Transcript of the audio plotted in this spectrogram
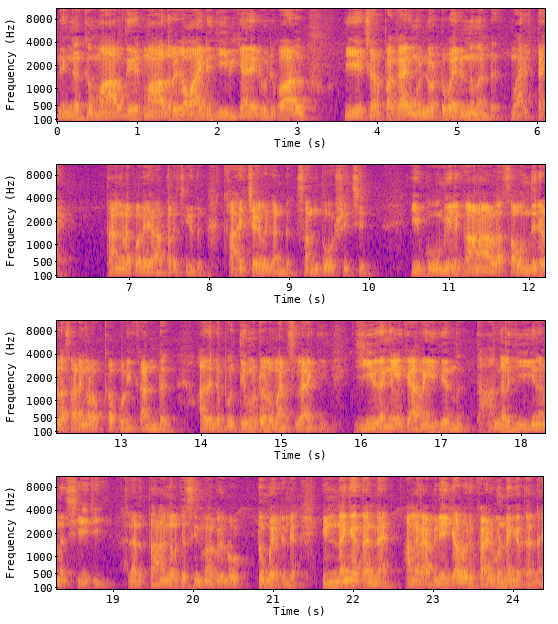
നിങ്ങൾക്ക് മാതൃ മാതൃകമായിട്ട് ജീവിക്കാനായിട്ട് ഒരുപാട് ഈ ചെറുപ്പക്കാർ മുന്നോട്ട് വരുന്നുണ്ട്. വരട്ടെ. താങ്കളെ പോലെ യാത്ര ചെയ്ത് കാഴ്ചകൾ കണ്ട് സന്തോഷിച്ച് ഈ ഭൂമിയിൽ കാണാനുള്ള സൗന്ദര്യമുള്ള സ്ഥലങ്ങളൊക്കെ പോയി കണ്ട് അതിന്റെ ബുദ്ധിമുട്ടുകൾ മനസ്സിലാക്കി ജീവിതങ്ങളിലേക്ക് ഇറങ്ങി ചെന്ന് താങ്കൾ ചെയ്യുന്നതാണ് ശരി. അല്ലാതെ താങ്കൾക്ക് സിനിമാ ഫീൽഡിൽ ഒട്ടും പറ്റില്ല. ഉണ്ടെങ്കിൽ തന്നെ അങ്ങനെ അഭിനയിക്കാനുള്ള ഒരു കഴിവുണ്ടെങ്കിൽ തന്നെ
